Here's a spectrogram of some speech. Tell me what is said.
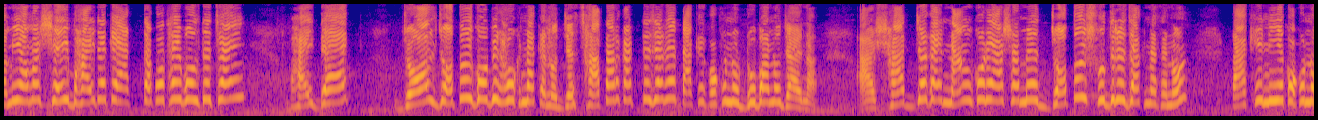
আমি আমার সেই ভাইটাকে একটা কথাই বলতে চাই। ভাই, দেখ, জল যতই গভীর হোক না কেন, যে সাঁতার কাটতে জানে তাকে কখনো ডুবানো যায় না। আর সাত জায়গায় নাং করে আসামে যতই শুধরে যাক না কেন, তাকে নিয়ে কখনো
